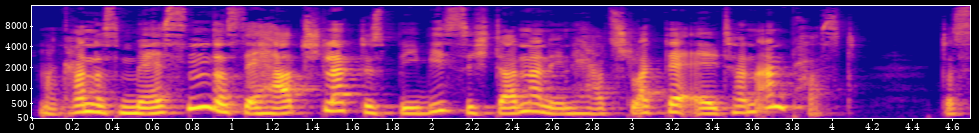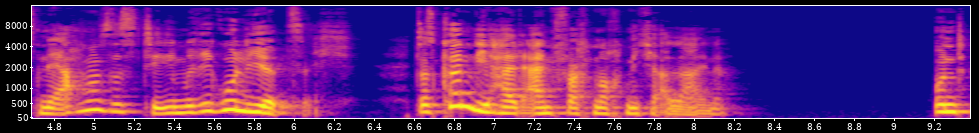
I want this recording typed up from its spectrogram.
Man kann es messen, dass der Herzschlag des Babys sich dann an den Herzschlag der Eltern anpasst. Das Nervensystem reguliert sich. Das können die halt einfach noch nicht alleine. Und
